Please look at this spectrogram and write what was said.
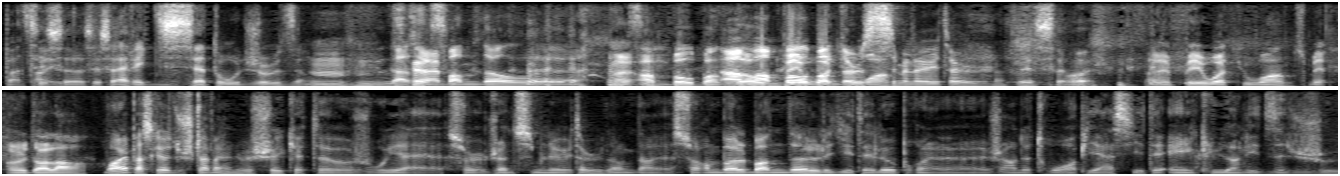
peut-être. C'est ça, c'est ça, avec 17 autres jeux, disons. Mhm, dans un bundle. euh, Un Humble Bundle, un pay Humble what Bundle you want. Simulator. là. C'est ça, Ouais. Un pay what you want, tu mets 1$. Ouais, parce que justement, là, je sais que tu as joué à Surgeon Simulator. Donc, dans, sur Humble Bundle, il était là pour un genre de 3 piastres. Il était inclus dans les 10 jeux.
